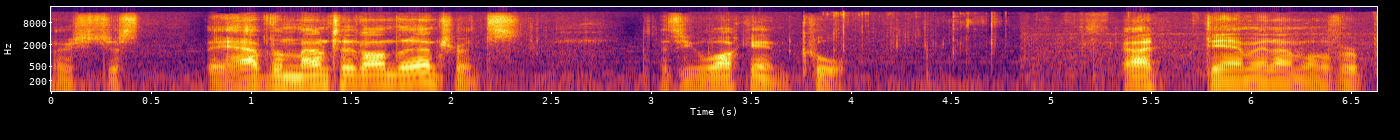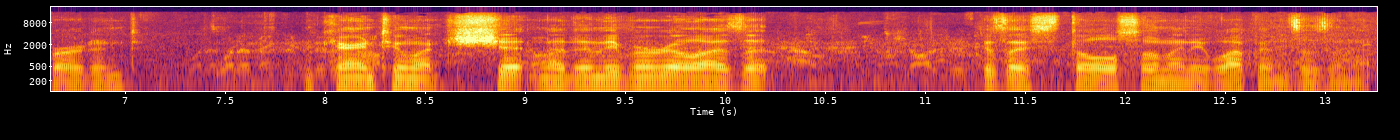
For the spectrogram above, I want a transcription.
There's just... They have them mounted on the entrance. As you walk in. Cool. God damn it, I'm overburdened. I'm carrying too much shit and I didn't even realize it. Because I stole so many weapons, isn't it?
